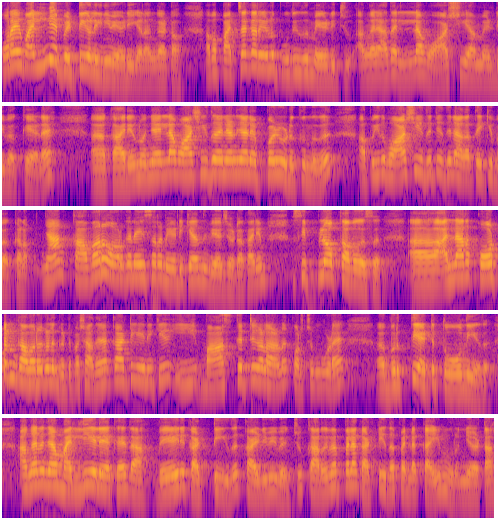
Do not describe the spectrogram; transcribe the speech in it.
കുറേ വലിയ പെട്ടികൾ ഇനി മേടിക്കണം കേട്ടോ. അപ്പോൾ പച്ചക്കറികൾ പുതിയത് മേടിച്ചു. അങ്ങനെ അതെല്ലാം വാഷ് ചെയ്യാൻ വേണ്ടി വെക്കുകയാണ്. കാര്യം എന്ന് പറഞ്ഞാൽ എല്ലാം വാഷ് ചെയ്ത് തന്നെയാണ് ഞാൻ എപ്പോഴും എടുക്കുന്നത്. അപ്പോൾ ഇത് വാഷ് ചെയ്തിട്ട് ഇതിനകത്തേക്ക് വെക്കണം. ഞാൻ കവർ ഓർഗനൈസർ മേടിക്കാമെന്ന് വിചാരിച്ചു കേട്ടോ. കാര്യം സിപ്ലോ കവേഴ്സ് അല്ലാതെ കോട്ടൺ കവറുകളും കിട്ടും. പക്ഷെ അതിനെക്കാട്ടി എനിക്ക് ഈ ബാസ്ക്കറ്റുകളാണ് കുറച്ചും കൂടെ വൃത്തിയായിട്ട് തോന്നിയത്. അങ്ങനെ ഞാൻ മല്ലിയിലയൊക്കെ ഇതാ വേര് കട്ട് ചെയ്ത് കഴുകി വെച്ചു. കറിവേപ്പില കട്ട് ചെയ്തപ്പോൾ എന്റെ കൈ മുറിഞ്ഞു കേട്ടാ.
